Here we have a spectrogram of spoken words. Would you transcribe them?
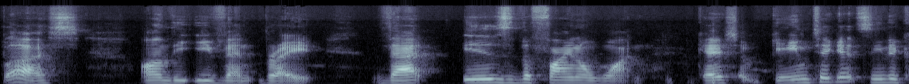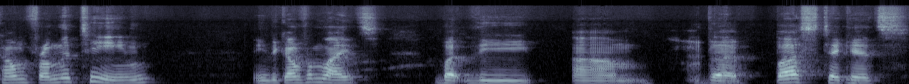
bus on the Eventbrite, that is the final one. Okay, so game tickets need to come from the team, need to come from Lights, but the um, the bus tickets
